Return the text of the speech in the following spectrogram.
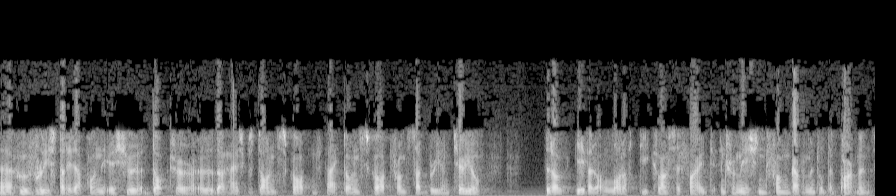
uh, who've really studied up on the issue. Doctor, uh, the house was Don Scott, in fact, Don Scott from Sudbury, Ontario, that gave out a lot of declassified information from governmental departments.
